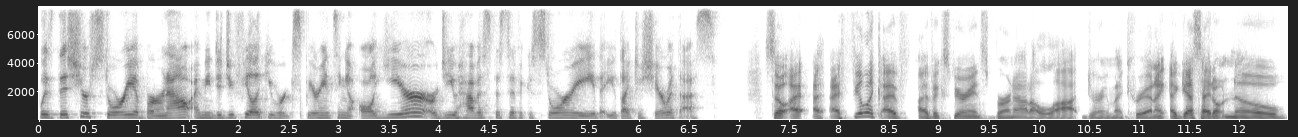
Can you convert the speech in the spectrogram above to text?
was this your story of burnout? I mean, did you feel like you were experiencing it all year, or do you have a specific story that you'd like to share with us? So I I feel like I've I've experienced burnout a lot during my career, and I, I guess I don't know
